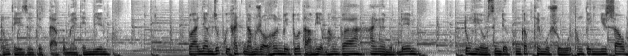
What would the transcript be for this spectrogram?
trong thế giới tuyệt tác của mẹ thiên nhiên. Và nhằm giúp quý khách nắm rõ hơn về tour thám hiểm hang va hai ngày một đêm Trung Hiếu xin được cung cấp thêm một số thông tin như sau.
